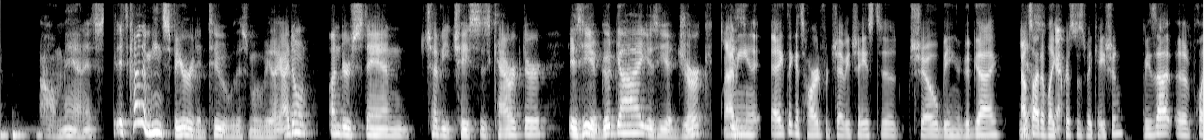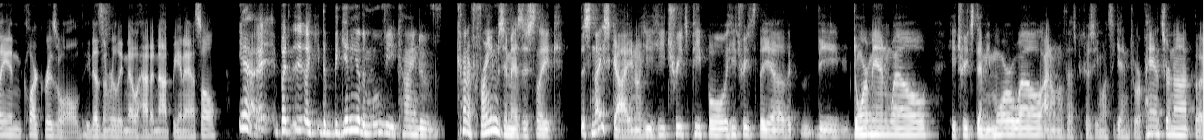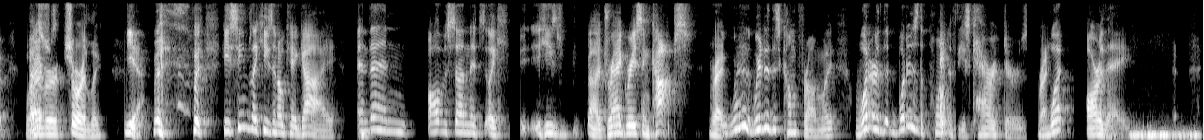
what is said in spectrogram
Oh man, it's it's kind of mean spirited too. This movie, like I don't understand Chevy Chase's character. Is he a good guy? Is he a jerk? I mean i think it's hard for chevy chase to show being a good guy outside Yes. of like Yeah. christmas vacation if he's not uh, playing clark griswold he doesn't really know how to not be an asshole Yeah, I- but uh, like the beginning of the movie kind of kind of frames him as this like this nice guy. You know, he he treats people, he treats the uh, the the doorman well. He treats Demi Moore well. I don't know if that's because he wants to get into her pants or not, but whatever. assuredly Yeah, but he seems like he's an okay guy, and then all of a sudden it's like he's uh, drag racing cops. right Like, Where where did this come from? Like what are the what is the point of these characters? Right. What are they?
